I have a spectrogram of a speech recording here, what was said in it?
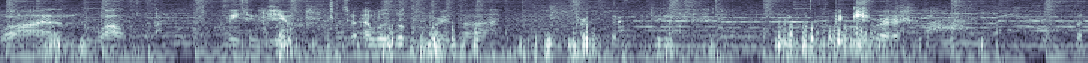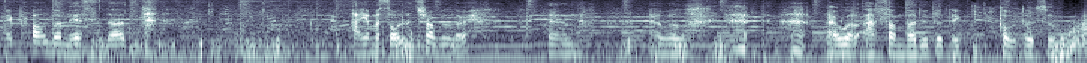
one, wow, amazing view. So I will look for the perfect place picture. But my problem is that I am a solo traveler and I will I will ask somebody to take photos of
